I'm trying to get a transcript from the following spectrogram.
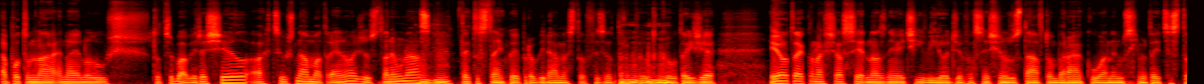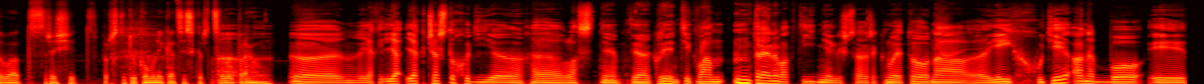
a potom na, najednou už to třeba vyřešil a chce už s náma trénovat, že zůstane u nás, mm-hmm. tak to stejně jako probíráme s tou fyzioterapeutkou, mm-hmm. takže jo, to je jako naše asi jedna z největších výhod, že vlastně všechno zůstává v tom baráku a nemusíme tady cestovat, řešit prostě tu komunikaci skrz celou Prahu. Jak, jak, jak často chodí vlastně klienti k vám trénovat týdně, když to řeknu, je to na jejich chuti, anebo i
